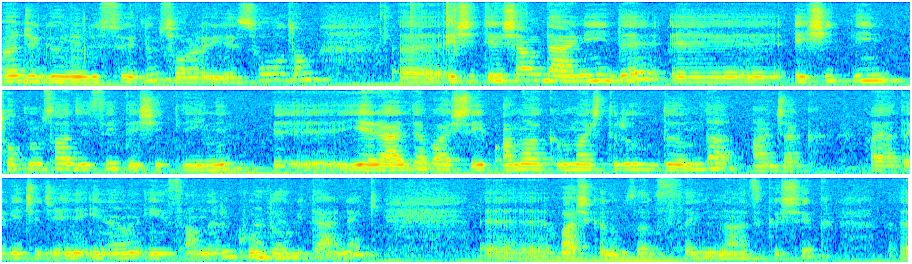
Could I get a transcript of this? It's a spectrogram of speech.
önce gönüllüsüydüm sonra üyesi oldum. E, Eşit Yaşam Derneği de e, eşitliğin, toplumsal cinsiyet eşitliğinin e, yerelde başlayıp ana akımlaştırıldığında ancak hayata geçeceğine inanan insanların kurduğu Hı hı. bir dernek. E, başkanımız adı Sayın Nazik Işık. E,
